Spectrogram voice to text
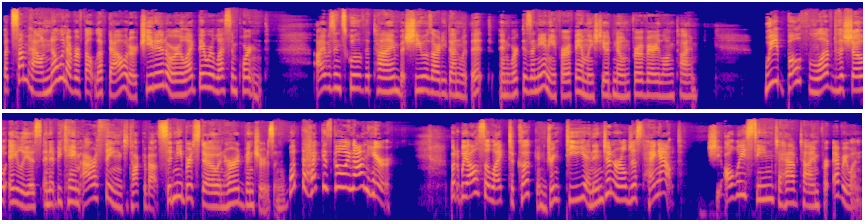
but somehow no one ever felt left out or cheated or like they were less important. I was in school at the time, but she was already done with it and worked as a nanny for a family she had known for a very long time. We both loved the show Alias, and it became our thing to talk about Sydney Bristow and her adventures and what the heck is going on here. But we also liked to cook and drink tea and in general just hang out. She always seemed to have time for everyone.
